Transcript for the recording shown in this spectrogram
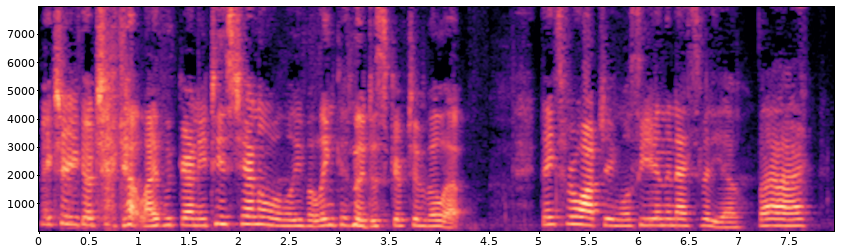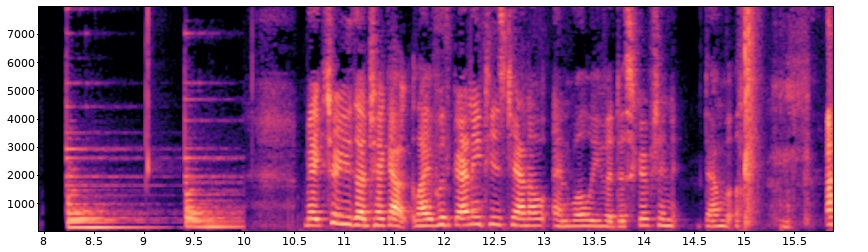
Make sure you go check out Life with Granny T's channel. We'll leave a link in the description below. Thanks for watching. We'll see you in the next video. Bye. Make sure you go check out Life with Granny T's channel, and we'll leave a description down below.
